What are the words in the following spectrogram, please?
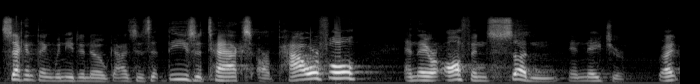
Second thing we need to know, guys, is that these attacks are powerful and they are often sudden in nature, right?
